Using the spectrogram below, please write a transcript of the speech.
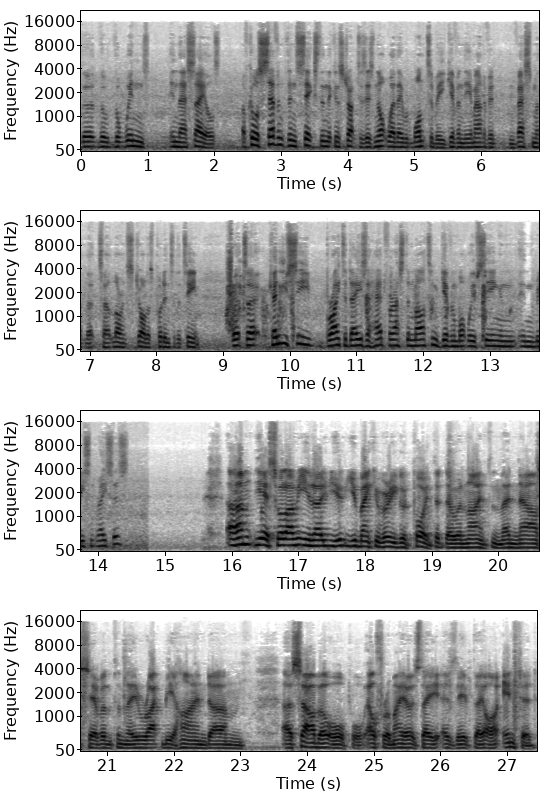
the, the, the, wind in their sails. Of course, seventh and sixth in the constructors is not where they would want to be, given the amount of investment that uh, Lawrence Stroll has put into the team. But uh, can you see brighter days ahead for Aston Martin, given what we've seen in, in recent races? Um, yes, well, I mean, you know, you, you make a very good point that they were ninth and then now seventh, and they're right behind um, uh, Sauber or, or Alfa Romeo as they as they, they are entered.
